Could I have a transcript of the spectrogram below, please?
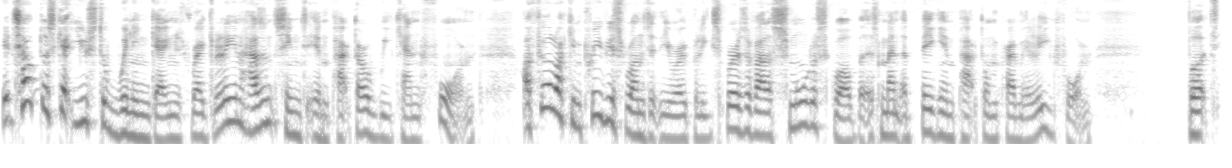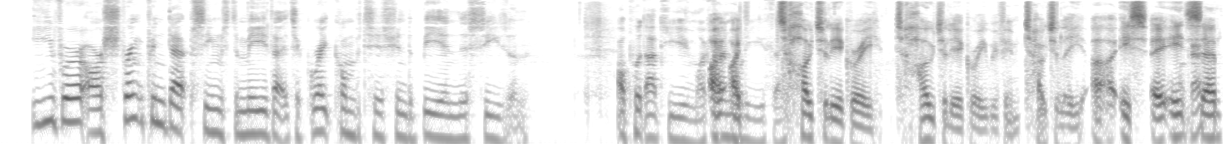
It's helped us get used to winning games regularly and hasn't seemed to impact our weekend form. I feel like in previous runs at the Europa League, Spurs have had a smaller squad, but it's meant a big impact on Premier League form. But either our strength in depth seems to me that it's a great competition to be in this season. I'll put that to you, my friend. I, what do you think? Totally agree. Totally agree with him. Totally. Uh, it's it's. Okay. Um,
